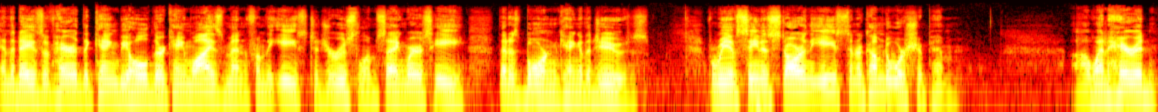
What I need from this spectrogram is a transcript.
In the days of Herod the king, behold, there came wise men from the east to Jerusalem, saying, Where is he that is born king of the Jews? For we have seen his star in the east and are come to worship him. Uh, when Herod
